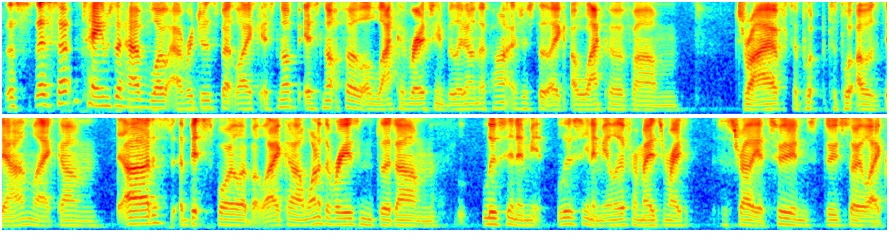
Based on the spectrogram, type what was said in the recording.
There's there's certain teams that have low averages, but like it's not it's not for a lack of racing ability on their part. It's just like a lack of um drive to put to put others down. Like um uh this is a bit spoiler, but like uh, one of the reasons that um Lucy and Emi- Lucy and Amelia from Amazing Race Australia two didn't do so like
